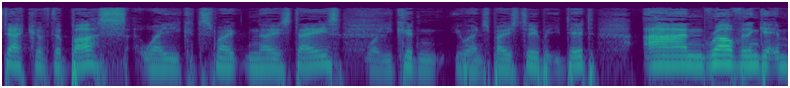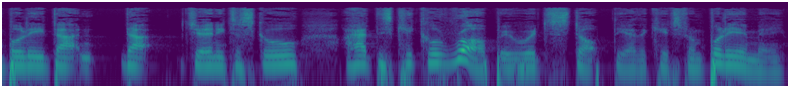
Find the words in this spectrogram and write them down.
deck of the bus where you could smoke in those days. Well, you couldn't, you weren't supposed to, but you did. And rather than getting bullied that that journey to school, I had this kid called Rob who would stop the other kids from bullying me.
